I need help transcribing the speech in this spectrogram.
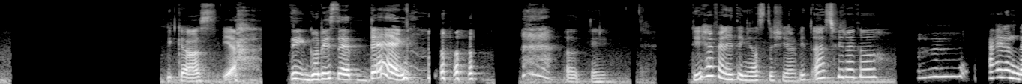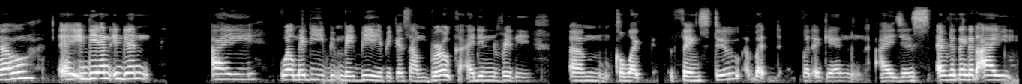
Because, yeah, see, Guri said, dang! okay. Do you have anything else to share with us, Virago? I don't know. Uh, in the end, in the end, I well maybe maybe because I'm broke, I didn't really um collect things too. But but again, I just everything that I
